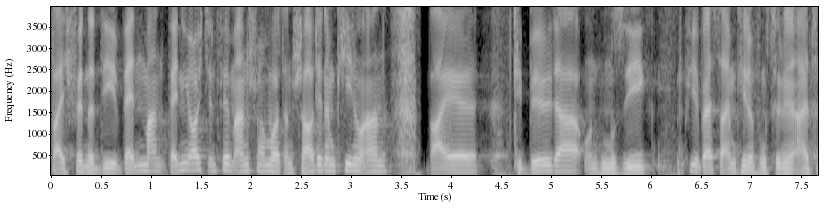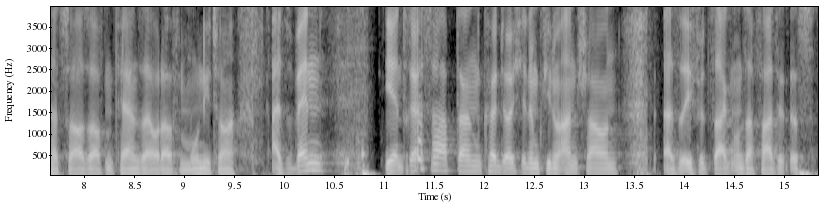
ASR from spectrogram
weil ich finde, die, wenn man, wenn ihr euch den Film anschauen wollt, dann schaut ihn im Kino an, weil die Bilder und Musik viel besser im Kino funktionieren als halt zu Hause auf dem Fernseher oder auf dem Monitor. Also wenn ihr Interesse habt, dann könnt ihr euch den im Kino anschauen. Also ich würde sagen, unser Fazit ist,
